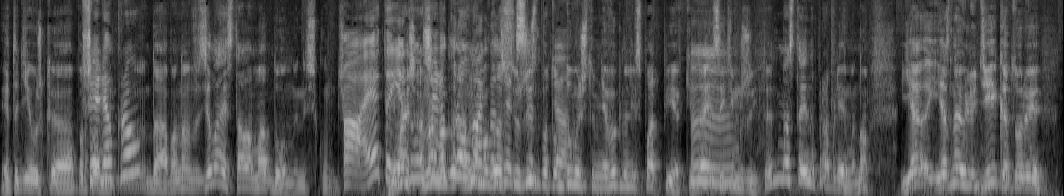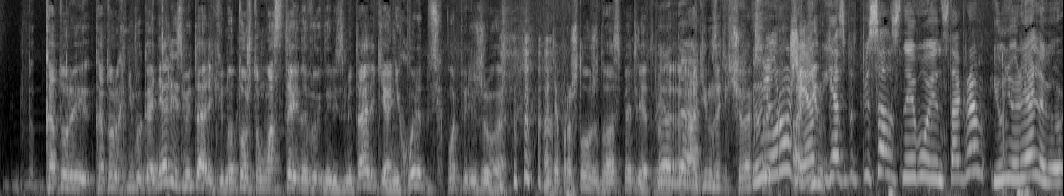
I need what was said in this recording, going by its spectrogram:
Эта девушка потом... Шерил Кроу? Да, она взяла и стала Мадонной на секундочку. А, это, я Понимаешь, думала, она Шерил Кроу, она Майкл могла всю Джексон. жизнь потом Да. думать, что меня выгнали из подпевки, да, и с этим жить. Это Мастейна проблема. Но я, я знаю людей, которые которые, которых не выгоняли из металлики, но то, что Мастейна выгнали из металлики, они ходят до сих пор переживают. Хотя прошло уже 25 лет. Ну Я- да. Один из этих человек... И у него рожа, я- один- я, подписалась на его инстаграм, и у него реально э,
